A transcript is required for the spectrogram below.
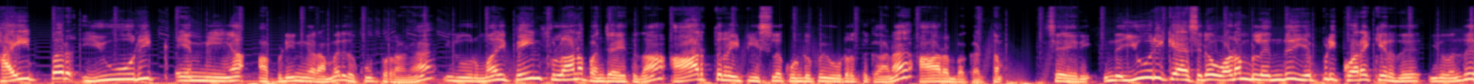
ஹைப்பர் யூரிக் எம்மியா அப்படிங்கிற மாதிரி இதை கூப்பிடுறாங்க. இது ஒரு மாதிரி பெயின்ஃபுல்லான பஞ்சாயத்து தான். ஆர்த்தரைட்டிஸ்ல கொண்டு போய் விடுறதுக்கான ஆரம்ப கட்டம். சரி இந்த யூரிக் ஆசிட உடம்புல இருந்து எப்படி குறைக்கிறது? இது வந்து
